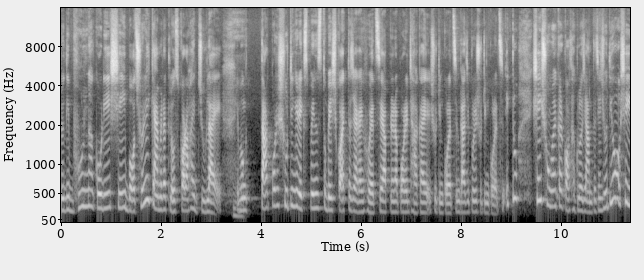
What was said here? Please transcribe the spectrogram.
যদি ভুল না করি সেই বছরেই ক্যামেরা ক্লোজ করা হয় জুলাইয়ে। এবং তারপরে শুটিং এর এক্সপিরিয়েন্স তো বেশ কয়েকটা জায়গায় হয়েছে। আপনারা পরে ঢাকায় শুটিং করেছেন গাজীপুরে শুটিং করেছেন। একটু সেই সময়কার কথাগুলো জানতে চাই যদিও সেই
